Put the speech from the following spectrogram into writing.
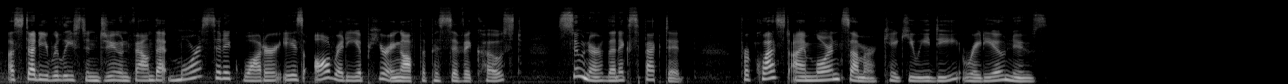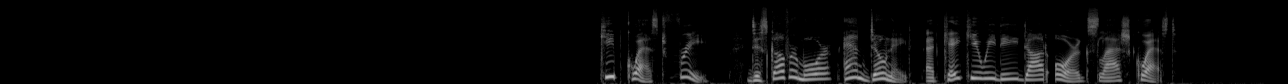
A study released in June found that more acidic water is already appearing off the Pacific coast sooner than expected. For Quest, I'm Lauren Sommer, KQED Radio News. Keep Quest free. Discover more and donate at kqed.org/quest.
